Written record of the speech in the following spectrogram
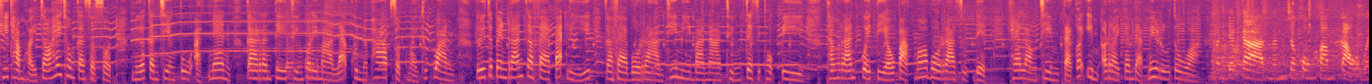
ที่ทำหอยจ้อให้ชมกันสดๆ เนื้อกันเชียงปูอัดแน่น การันตีถึงปริมาณและคุณภาพสดใหม่ทุกวัน หรือจะเป็นร้านานกาแฟแปะหลี กาแฟโบราณที่มีมานานถึง 76 ปี ทั้งร้านก๋วยเตี๋ยวปากหม้อโบราณสุดเด็ด แค่ลองชิมแต่ก็อิ่มอร่อยกันแบบไม่รู้ตัว บรรยากาศมันจะคงความเก่าไว้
